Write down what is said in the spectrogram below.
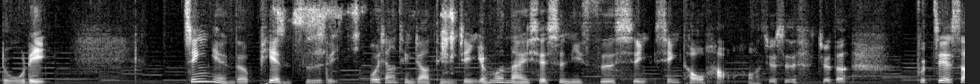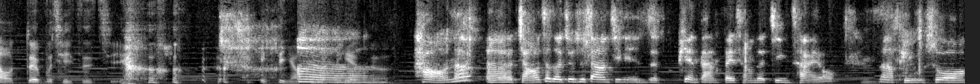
独立。今年的片子里，我想请教婷静，有没有哪一些是你私心心头好哦？就是觉得不介绍对不起自己，一定要看片呢。呃好，那呃，讲到这个，就是当然今年的片单非常的精彩哦。嗯、那比如说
